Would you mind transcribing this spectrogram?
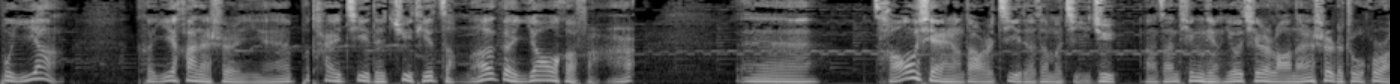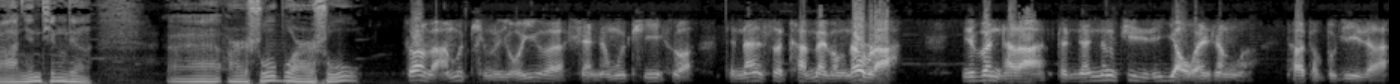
不一样。可遗憾的是，也不太记得具体怎么个吆喝法嗯，曹先生倒是记得这么几句啊，咱听听。尤其是老南市的住户啊，您听听，呃，耳熟不耳熟？昨晚我听有一个先生我提说，这男士看卖绷豆的。你问他了，他能能记得这吆喝声吗？他他不记得。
